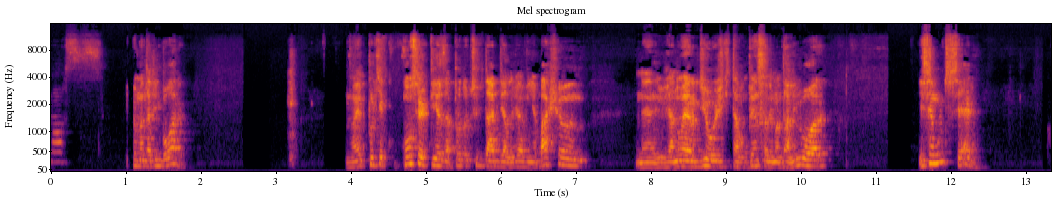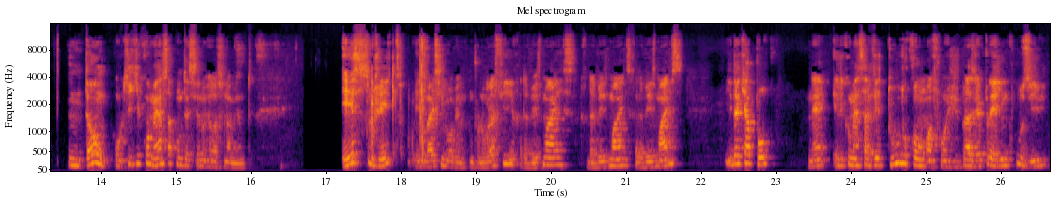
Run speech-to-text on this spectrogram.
Nossa. Foi mandado embora. Não é porque com certeza a produtividade dela já vinha baixando, né? Já não era de hoje que estavam pensando em mandá-la embora. Isso é muito sério. Então, o que, que começa a acontecer no relacionamento? Esse sujeito, ele vai se envolvendo com pornografia cada vez mais, cada vez mais, cada vez mais, e daqui a pouco, né, ele começa a ver tudo como uma fonte de prazer para ele, inclusive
